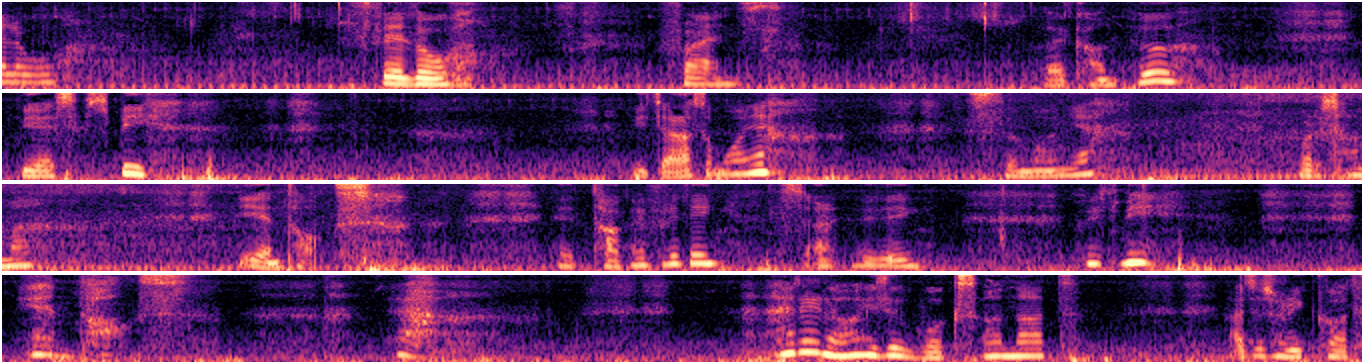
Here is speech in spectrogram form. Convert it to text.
Hello, fellow friends. Welcome to BSSB. Bicara semuanya, semuanya bersama Ian Talks. I talk everything, start everything with me. Ian Talks. Yeah. I don't know if it works or not. I just record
